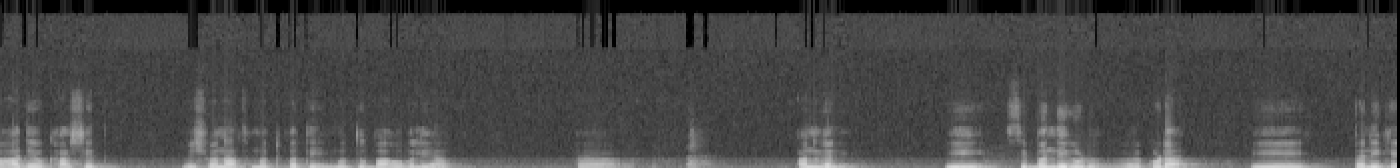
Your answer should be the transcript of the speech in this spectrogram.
ಮಹಾದೇವ್ ಖಾಶಿದ್, ವಿಶ್ವನಾಥ್ ಮಠಪತಿ ಮತ್ತು ಬಾಹುಬಲಿ ಅನ್ಗಲಿ. ಈ ಸಿಬ್ಬಂದಿಗಳು ಕೂಡ ಈ ತನಿಖೆ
